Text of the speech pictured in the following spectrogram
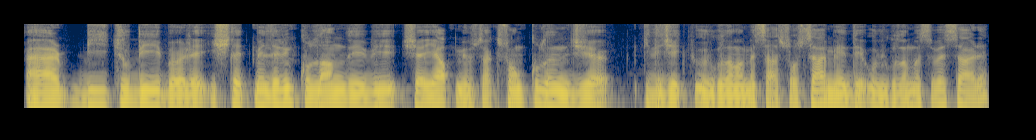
Eğer B2B böyle işletmelerin kullandığı bir şey yapmıyorsak son kullanıcıya gidecek bir uygulama mesela sosyal medya uygulaması vesaire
